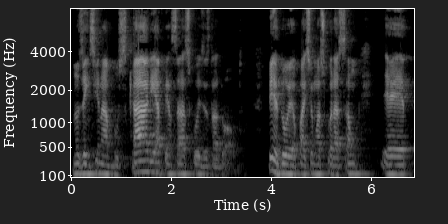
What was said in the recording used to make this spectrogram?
nos ensina a buscar e a pensar as coisas lá do alto. Perdoe, ó Pai, se o nosso coração é,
